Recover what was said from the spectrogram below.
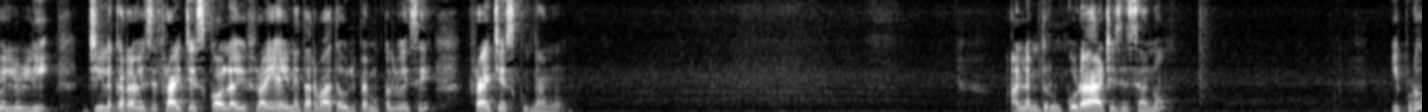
వెల్లుల్లి జీలకర్ర వేసి ఫ్రై చేసుకోవాలి. అవి ఫ్రై అయిన తర్వాత ఉల్లిపాయ ముక్కలు వేసి ఫ్రై చేసుకుందాము. అల్లం తురుము కూడా యాడ్ చేసేసాను. ఇప్పుడు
